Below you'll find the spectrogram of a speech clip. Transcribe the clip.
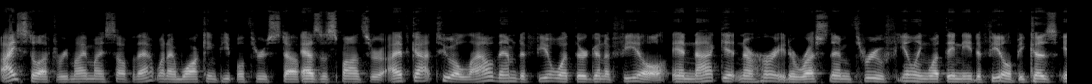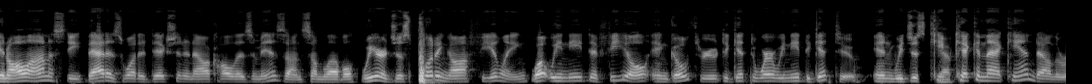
I still have to remind myself of that when I'm walking people through stuff as a sponsor. I've got to allow them to feel what they're going to feel and not get in a hurry to rush them through feeling what they need to feel because in all honesty that is what addiction and alcoholism is on some level we are just putting off feeling what we need to feel and go through to get to where we need to get to and we just keep yep. kicking that can down the road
